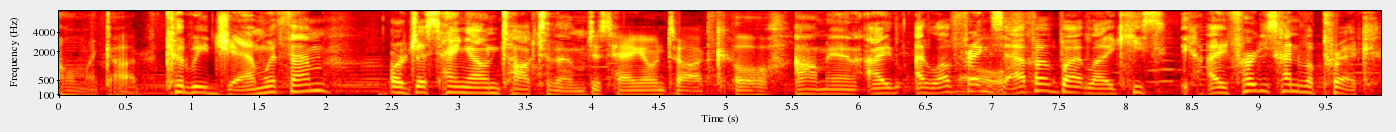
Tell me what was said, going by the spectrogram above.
Oh my god. Could we jam with them, or just hang out and talk to them? Just hang out and talk. Oh. Oh man, I I love Frank Zappa, but like he's I've heard he's kind of a prick.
